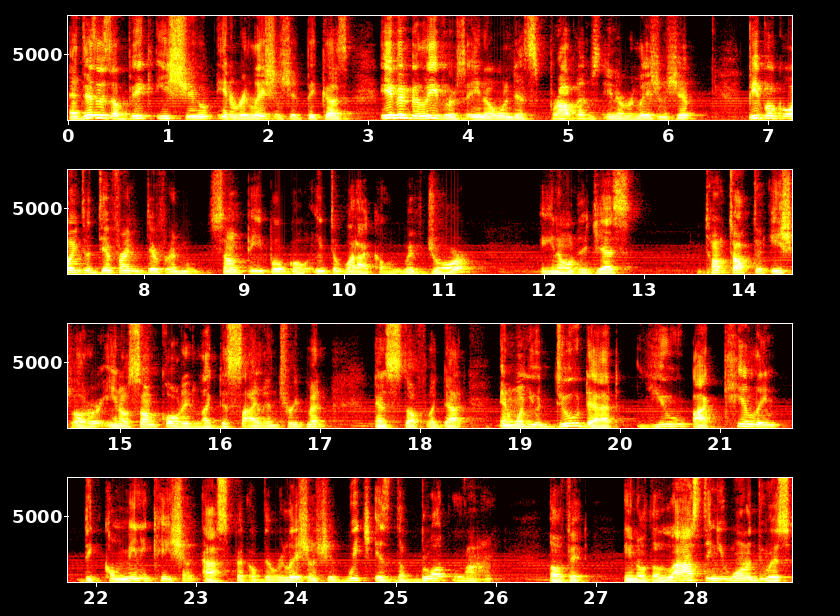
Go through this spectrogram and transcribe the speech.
And this is a big issue in a relationship because even believers, you know, when there's problems in a relationship, people go into different different moods. Some people go into what I call withdrawal. You know, they just don't talk to each other. You know, some call it like the silent treatment and stuff like that. And when you do that, you are killing the communication aspect of the relationship, which is the bloodline of it. You know, the last thing you want to do is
